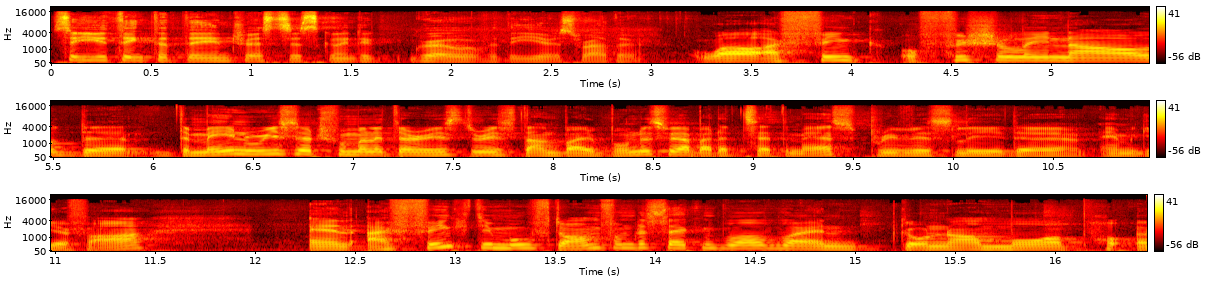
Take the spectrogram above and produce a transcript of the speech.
So you think that the interest is going to grow over the years, rather? Well, I think officially now the the main research for military history is done by the Bundeswehr, by the ZMS, previously the MGFA. And I think they moved on from the Second World War and go now more po- uh,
